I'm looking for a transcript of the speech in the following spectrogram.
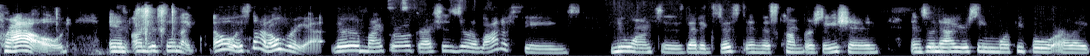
proud and understand like oh it's not over yet. There are microaggressions. There are a lot of things nuances that exist in this conversation. And so now you're seeing more people are like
